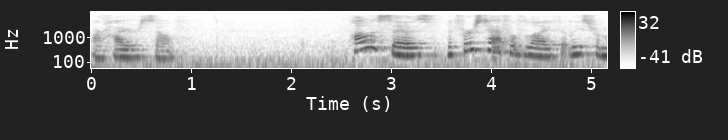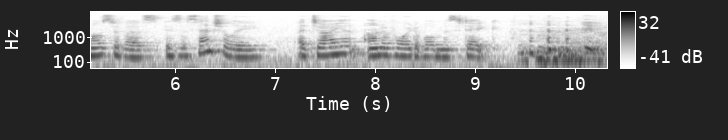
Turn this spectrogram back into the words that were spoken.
our higher self. Hollis says the first half of life, at least for most of us, is essentially a giant unavoidable mistake. and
